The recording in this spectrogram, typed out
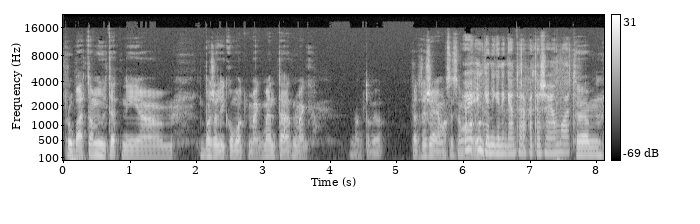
próbáltam ültetni a bazsalikomot, meg mentát, meg nem tudom, petrezselyem, azt hiszem. E, igen, igen, igen, tényleg petrezselyem volt. Um,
